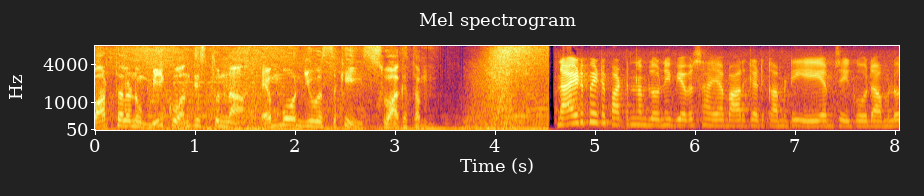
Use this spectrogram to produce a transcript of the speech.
వార్తలను మీకు అందిస్తున్న ఎంఓ న్యూస్కి స్వాగతం. నాయుడుపేట పట్టణంలోని వ్యవసాయ మార్కెట్ కమిటీ ఏఎంసీ గోదాములో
